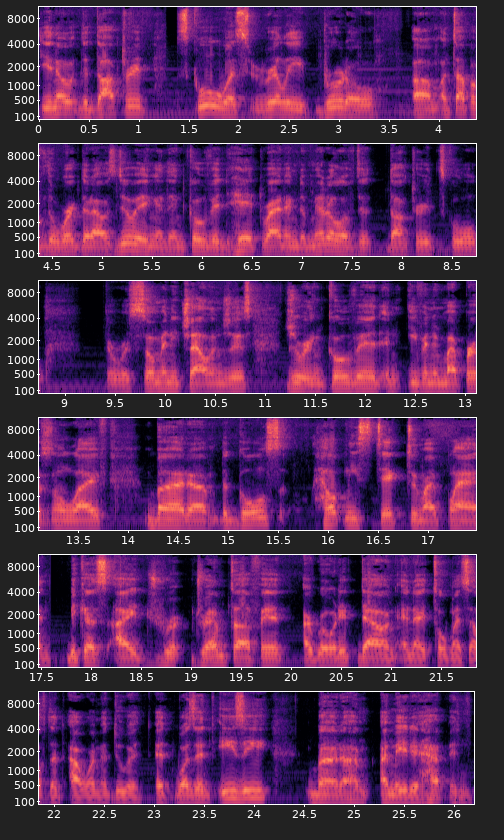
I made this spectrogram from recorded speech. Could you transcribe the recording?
You know, the doctorate school was really brutal um, on top of the work that I was doing. And then COVID hit right in the middle of the doctorate school. There were so many challenges during COVID and even in my personal life. But uh, the goals helped me stick to my plan because I dr- dreamt of it. I wrote it down and I told myself that I want to do it. It wasn't easy, but um, I made it happen.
